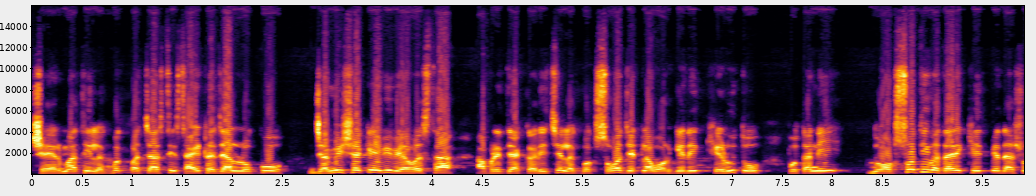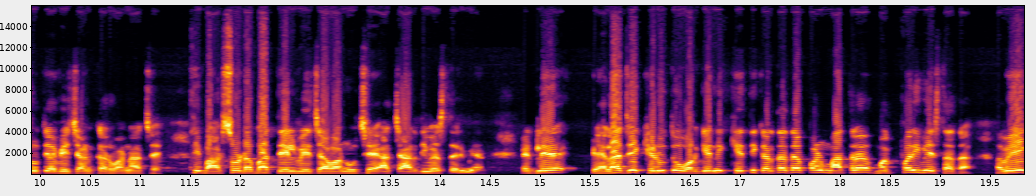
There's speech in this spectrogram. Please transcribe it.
શહેરમાંથી લગભગ પચાસથી સાઠ હજાર લોકો જમી શકે એવી વ્યવસ્થા આપણે ત્યાં કરી છે. લગભગ સો જેટલા ઓર્ગેનિક ખેડૂતો પોતાની દોઢસોથી વધારે ખેત પેદાશો ત્યાં વેચાણ કરવાના છે. થી બારસો ડબ્બા તેલ વેચાવાનું છે આ ચાર દિવસ દરમિયાન. એટલે પહેલાં જે ખેડૂતો ઓર્ગેનિક ખેતી કરતા હતા, પણ માત્ર મગફળી વેચતા હતા. હવે એ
